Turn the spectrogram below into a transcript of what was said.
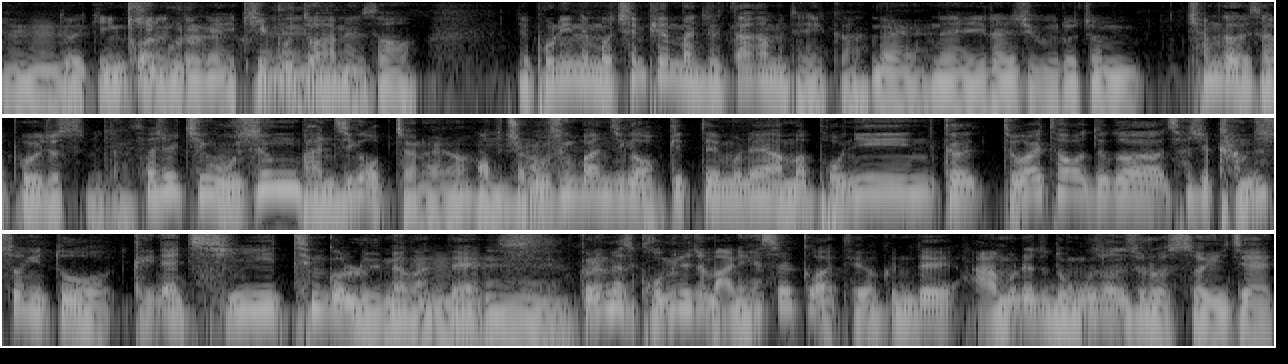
음. 또 이렇게 인권 기부를. 운동에 기부도 네. 하면서 본인은 뭐 챔피언 반지를 따가면 되니까 네. 네, 이런 식으로 좀 참가 의사를 보여줬습니다. 사실 지금 우승 반지가 없잖아요. 없죠. 우승 반지가 없기 때문에 아마 본인 그 드와이트 하워드가 사실 감수성이 또 굉장히 짙은 걸로 유명한데 음. 그러면서 고민을 좀 많이 했을 것 같아요. 근데 아무래도 농구 선수로서 이제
